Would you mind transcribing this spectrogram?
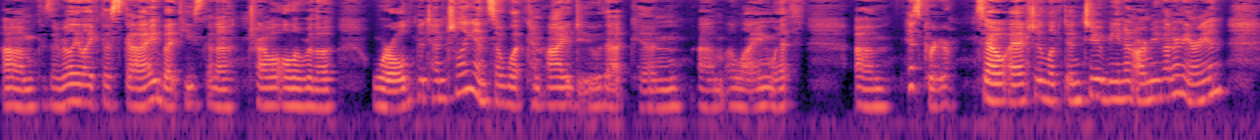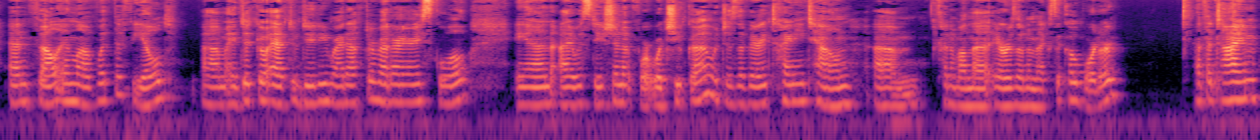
Because um, I really like this guy, but he's going to travel all over the world potentially. And so what can I do that can um, align with um, his career? So I actually looked into being an Army veterinarian and fell in love with the field. Um, I did go active duty right after veterinary school and I was stationed at Fort Huachuca, which is a very tiny town um, kind of on the Arizona-Mexico border. At the time,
